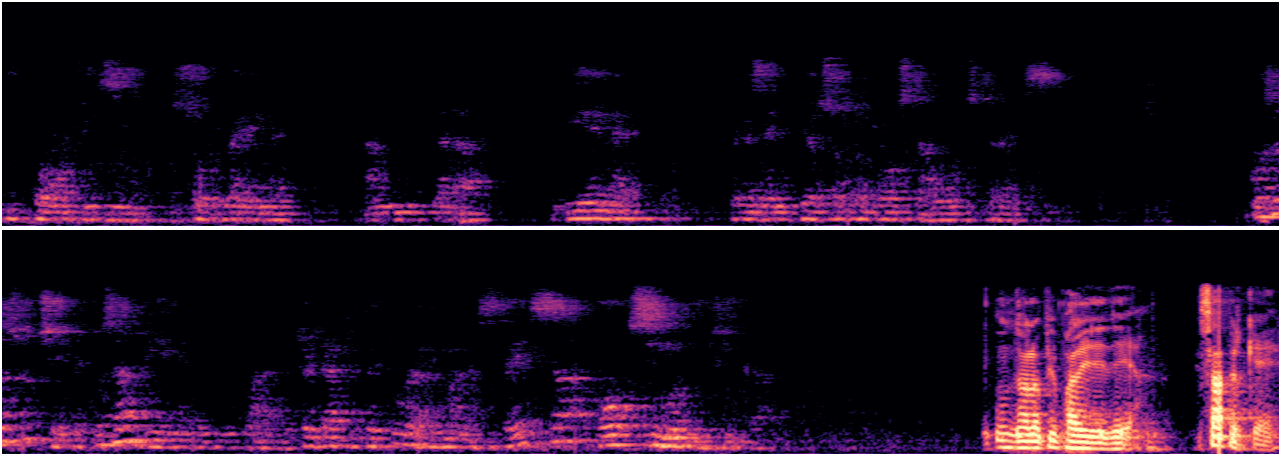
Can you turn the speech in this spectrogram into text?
ipofisi, sorrene, amigdala viene per esempio sottoposta a uno stress, cosa succede? Cosa avviene nel linguaggio? Cioè l'architettura rimane stessa o si modifica? Non ho più pallida idea. Sa perché?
